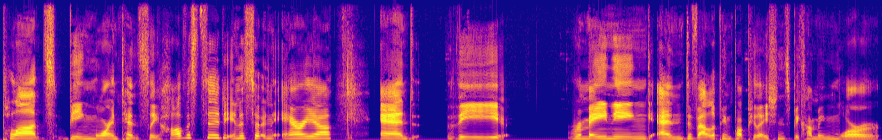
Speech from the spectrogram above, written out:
plants being more intensely harvested in a certain area and the remaining and developing populations becoming more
